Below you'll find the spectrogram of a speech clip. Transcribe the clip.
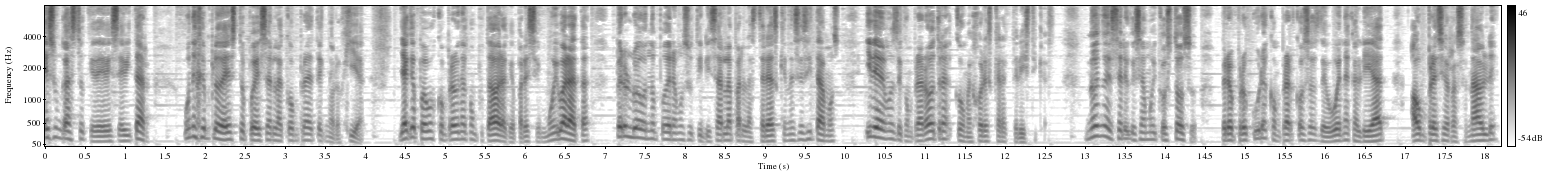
es un gasto que debes evitar, un ejemplo de esto puede ser la compra de tecnología, ya que podemos comprar una computadora que parece muy barata, pero luego no podremos utilizarla para las tareas que necesitamos y debemos de comprar otra con mejores características. No es necesario que sea muy costoso, pero procura comprar cosas de buena calidad a un precio razonable,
